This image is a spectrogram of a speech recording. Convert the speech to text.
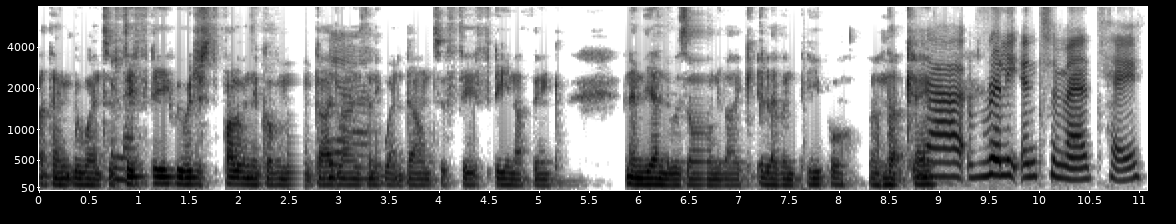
I think we went to 50. We were just following the government guidelines, yeah. and it went down to 15, I think and in the end, it was only like eleven people that came. Yeah, really intimate. Hey.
